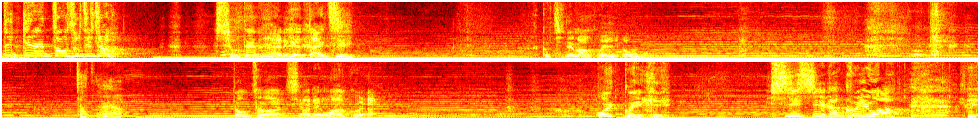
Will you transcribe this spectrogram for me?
你竟然做出这种上天害你的代志，搁一点仔悔意拢无。咋知影？当初啊是安尼挖过来，我归去死死甲开我，你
